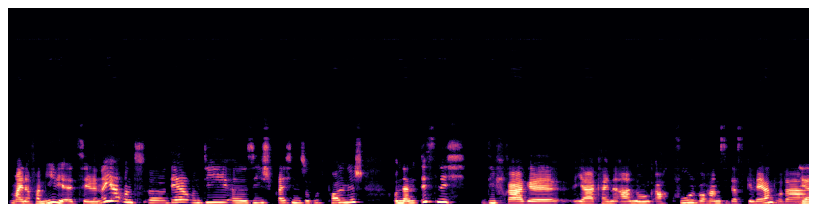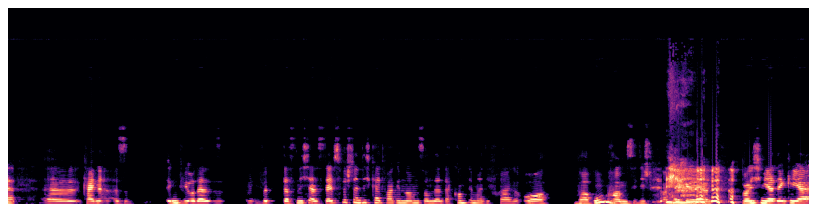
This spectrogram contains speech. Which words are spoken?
meiner Familie erzähle, naja, und äh, der und die, äh, sie sprechen so gut Polnisch. Und dann ist nicht die Frage, ja, keine Ahnung, ach cool, wo haben Sie das gelernt? Oder yeah. äh, keine, also irgendwie, oder wird das nicht als Selbstverständlichkeit wahrgenommen, sondern da kommt immer die Frage, oh, warum haben Sie die Sprache gelernt? Wo ich mir denke, ja,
